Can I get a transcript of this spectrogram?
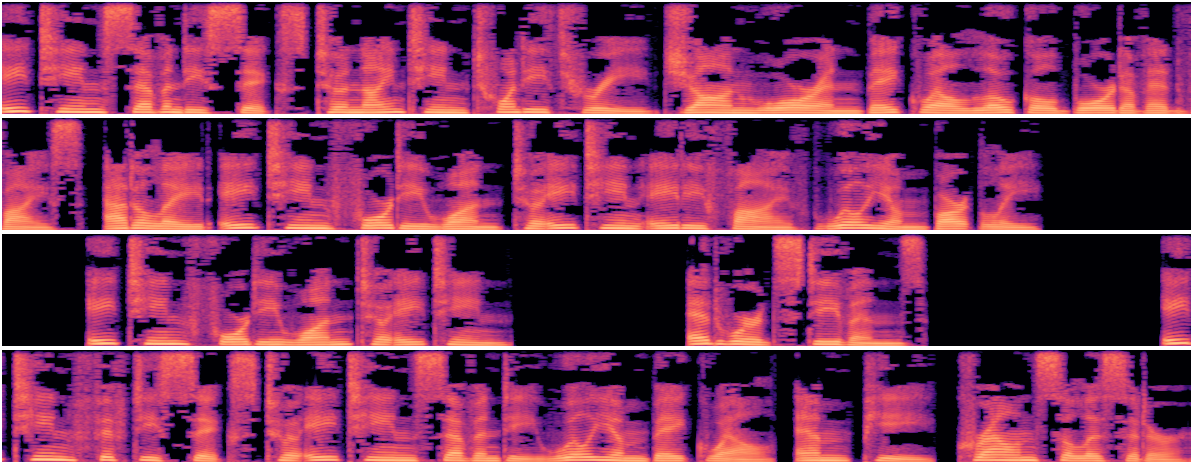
1876–1923 John Warren Bakewell Local Board of Advice, Adelaide 1841–1885 William Bartley. 1841–18 Edward Stevens. 1856–1870 William Bakewell, M.P., Crown Solicitor.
